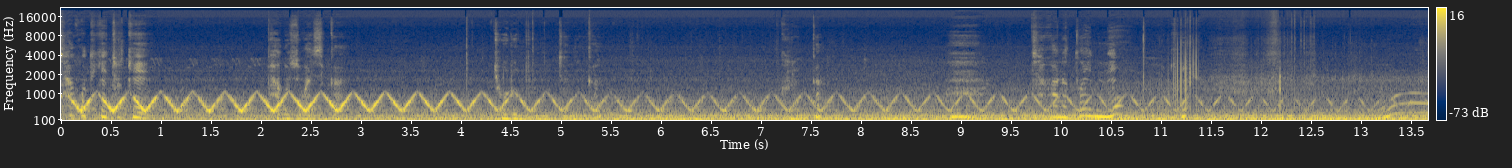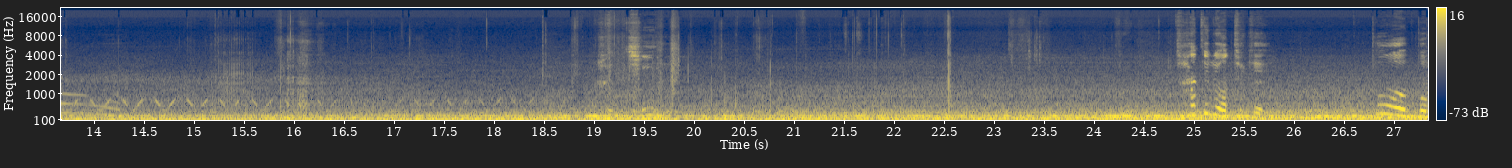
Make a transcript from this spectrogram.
차가 어떻게 저렇게 타고 수가 있을까? 졸음운전인가? 그럴까? 차가 하나 또 있네? 이렇게? 18. 차들이 어떻게? 뭐, 뭐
